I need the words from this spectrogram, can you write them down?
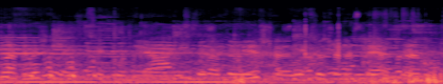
Gledajte, više lice. Više, nisu se nastavljaju.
